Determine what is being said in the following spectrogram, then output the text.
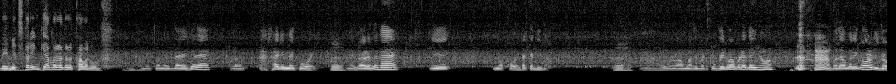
બે મિક્સ કરીને કે આમ અલગ અલગ ખાવાનું આમ? અમે તો દહીં છે ને સાઈડ નાખ્યું હોય. ગળ છે ને એ નોખો હોય ઢકેબીમાં આમાંથી બટકું ભેરવા પડે દહીંનું. બધા અમારી ગોળ દીધો.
